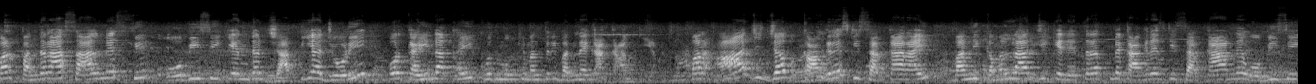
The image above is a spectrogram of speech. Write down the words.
पर पंद्रह साल में सिर्फ़ ओबीसी के अंदर जातियाँ जोड़ी और कहीं ना कहीं खुद मुख्यमंत्री बनने का काम किया। पर आज जब कांग्रेस की सरकार आई, माननीय कमलनाथ जी के नेतृत्व में कांग्रेस की सरकार ने ओबीसी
